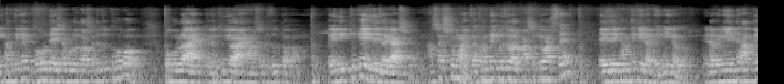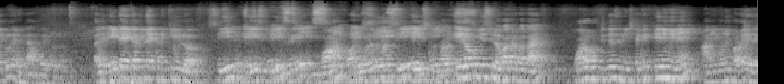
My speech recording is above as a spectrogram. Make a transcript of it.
এখান থেকে ধর দিয়ে সেগুলো তোর সাথে যুক্ত হব? ওগুলো আয় তুইও আয় আমার সাথে যুক্ত হ। তো এই দিক থেকে এই যে জায়গায় আসলো। আসার সময় যখন দেখব যে ওর পাশে কেউ আসছে এই যে এখান থেকে এটা ভেঙে গেল। এটা ভেঙে এতে হাত বের করল এটা হাত বের করল। তাহলে এটা এটা মিলে এখানে কি হলো? সি এইচ বি ওয়ান এই হলো তোমার সি এইচ ধরো এরকমই ছিল কথার কথায়। পরবর্তীতে জিনিসটাকে টেনে মেনে আমি মনে করো এই যে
